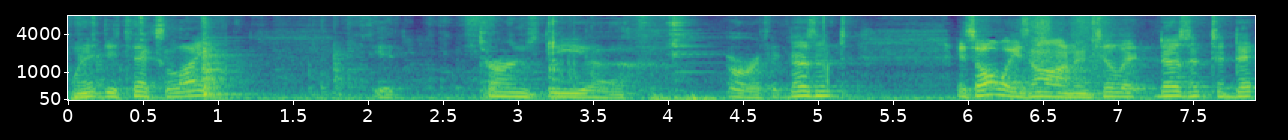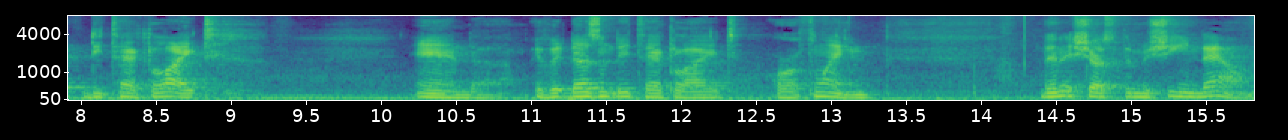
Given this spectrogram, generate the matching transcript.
When it detects light, it turns the, uh, or if it doesn't, it's always on until it doesn't de detect light. And uh, if it doesn't detect light or a flame, then it shuts the machine down.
